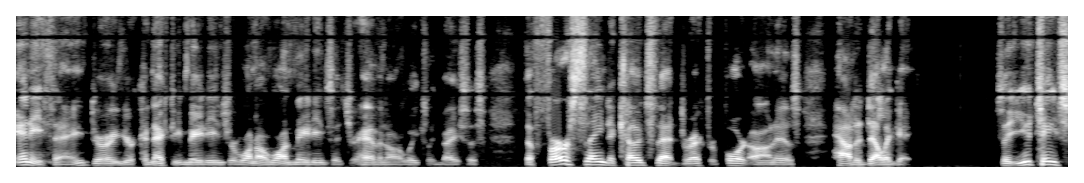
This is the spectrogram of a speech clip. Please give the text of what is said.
anything during your connecting meetings, your one-on-one meetings that you're having on a weekly basis, the first thing to coach that direct report on is how to delegate. So you teach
